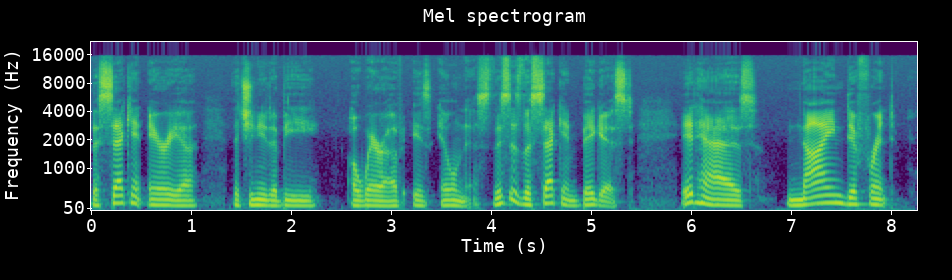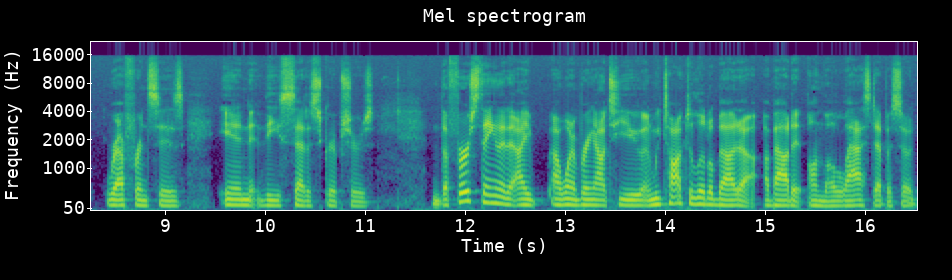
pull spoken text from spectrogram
The second area that you need to be aware of is illness. This is the second biggest. It has nine different references in these set of scriptures. The first thing that I, I want to bring out to you, and we talked a little about, uh, about it on the last episode,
